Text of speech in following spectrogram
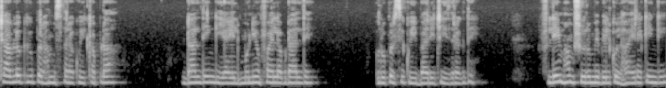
चावलों के ऊपर हम इस तरह कोई कपड़ा डाल देंगे या एलमिनियम फॉइल अब डाल दें और ऊपर से कोई बारी चीज़ रख दें। फ्लेम हम शुरू में बिल्कुल हाई रखेंगे।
